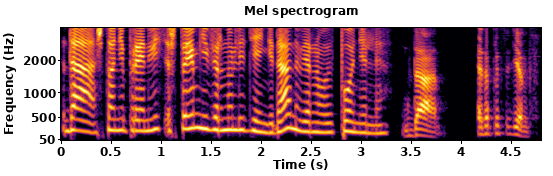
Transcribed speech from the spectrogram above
Да, что они проинвести... что им не вернули деньги, да, наверное, вы поняли. Да, это прецедент.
